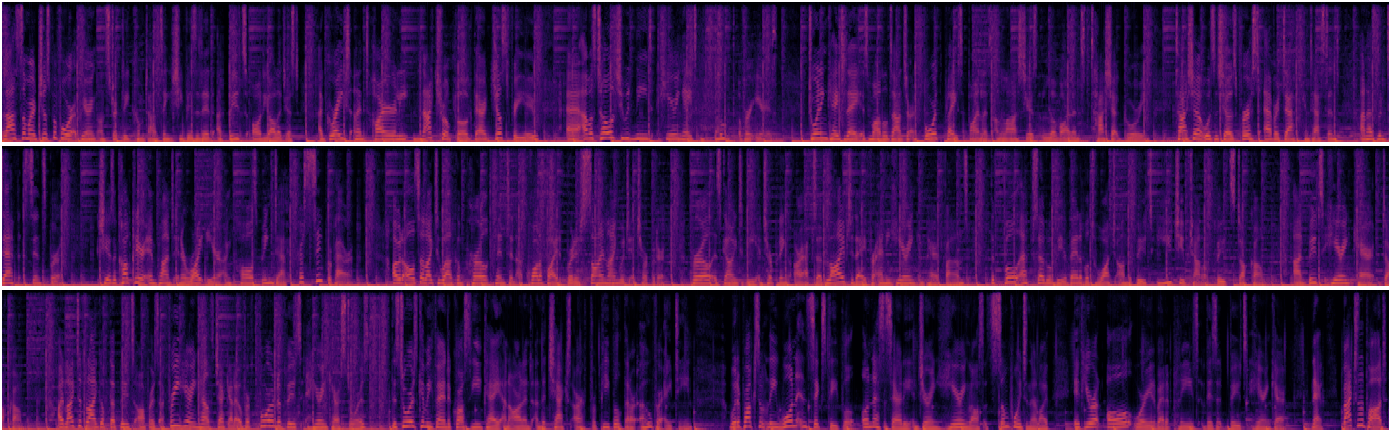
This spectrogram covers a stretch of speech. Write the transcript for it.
Last summer, just before appearing on Strictly Come Dancing, she visited a Boots audiologist, a great and entirely natural plug there just for you, uh, and was told she would need hearing aids in both of her ears. Joining Kay today is model dancer and fourth place finalist on last year's Love Island, Tasha Ghouri. Tasha was the show's first ever deaf contestant and has been deaf since birth. She has a cochlear implant in her right ear and calls being deaf her superpower. I would also like to welcome Pearl Clinton, a qualified British Sign Language interpreter. Pearl is going to be interpreting our episode live today for any hearing impaired fans. The full episode will be available to watch on the Boots YouTube channel, boots.com, and bootshearingcare.com. I'd like to flag up that Boots offers a free hearing health check at over 400 Boots hearing care stores. The stores can be found across the UK and Ireland, and the checks are for people that are over 18 with approximately one in six people unnecessarily enduring hearing loss at some point in their life. If you're at all worried about it, please visit Boots Hearing Care. Now, back to the pod.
